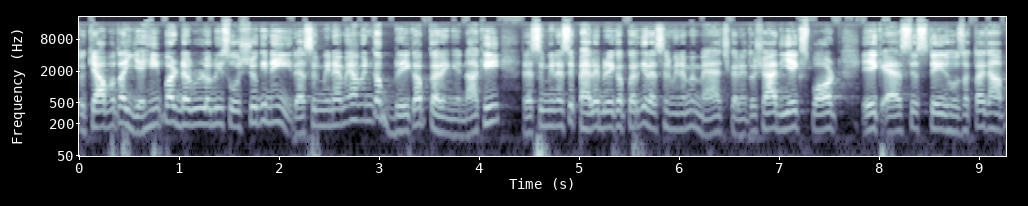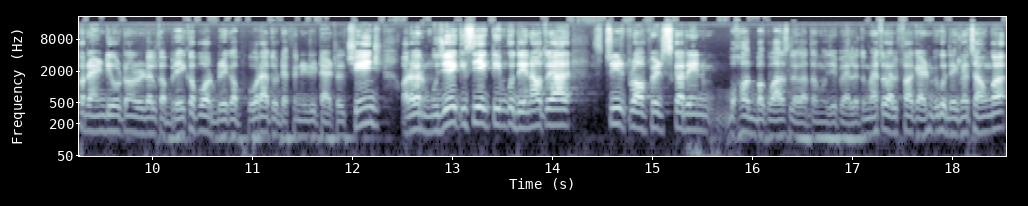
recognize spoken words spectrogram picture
तो क्या पता यहीं पर डब्ल्यू डब्ल्यू सोच कि नहीं रेसलमीनिया में हम इनका ब्रेकअप करेंगे, ना कि रेसलमीनिया से पहले ब्रेकअप करके रेसलमीनिया में मैच करें। तो शायद ये एक स्पॉट एक ऐसे स्टेज हो सकता है जहाँ पर रैंडी ओटन और रिडल का ब्रेकअप और ब्रेकअप हो रहा है तो डेफिनेटली टाइटल चेंज और अगर मुझे किसी एक टीम को देना हो तो यार स्ट्रीट प्रॉफिट्स का रेन बहुत बकवास लगा था मुझे पहले। तो मैं तो अल्फ़ा अकेडमी को देखना चाहूँगा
